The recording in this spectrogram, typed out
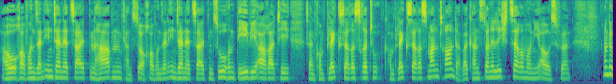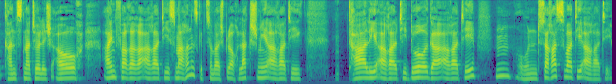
auch auf unseren Internetseiten haben. Kannst du auch auf unseren Internetseiten suchen. Devi Arati ist ein komplexeres, Ritu komplexeres Mantra und dabei kannst du eine Lichtzeremonie ausführen. Und du kannst natürlich auch einfachere Aratis machen. Es gibt zum Beispiel auch Lakshmi Arati, Kali Arati, Durga Arati hm, und Saraswati Arati.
